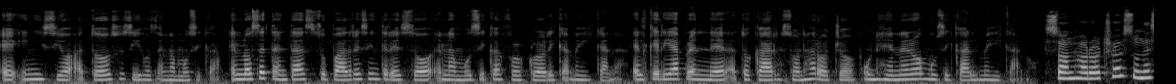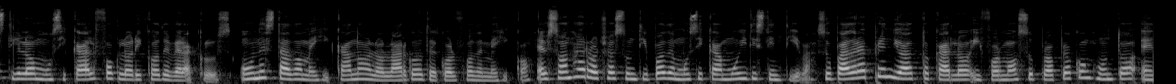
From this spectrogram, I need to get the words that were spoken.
e inició a todos sus hijos en la música. En los 70 su padre se interesó en la música folclórica mexicana. Él quería aprender a tocar son jarocho, un género musical mexicano. Son jarocho es un estilo musical folclórico de Veracruz, un estado mexicano a lo largo del Golfo de México. El son jarocho es un tipo de música muy distintiva. Su padre aprendió a tocarlo y formó su propio conjunto en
